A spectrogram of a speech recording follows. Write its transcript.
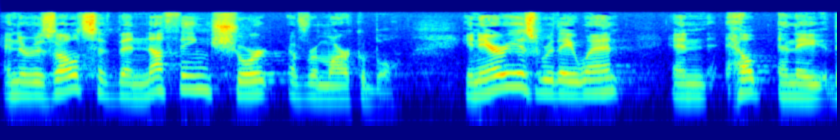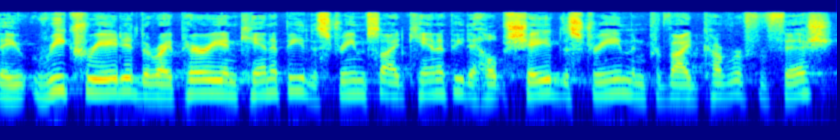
and the results have been nothing short of remarkable. In areas where they went and helped, and they, they recreated the riparian canopy, the streamside canopy, to help shade the stream and provide cover for fish,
